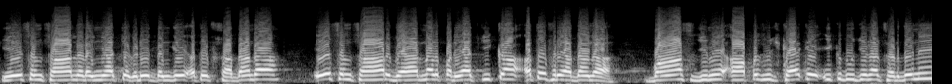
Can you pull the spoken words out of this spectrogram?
ਕਿ ਇਹ ਸੰਸਾਰ ਲੜਾਈਆਂ, ਝਗੜੇ, ਦੰਗੇ ਅਤੇ ਫਸਾਦਾਂ ਦਾ, ਇਹ ਸੰਸਾਰ ਵੈਰ ਨਾਲ ਭਰਿਆ ਚੀਕਾਂ ਅਤੇ ਫਰਿਆਦਾਂ ਦਾ ਬਾਂਸ ਜਿਵੇਂ ਆਪਸ ਵਿੱਚ ਖਹਿ ਕੇ ਇੱਕ ਦੂਜੇ ਨਾਲ ਸੜਦੇ ਨੇ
